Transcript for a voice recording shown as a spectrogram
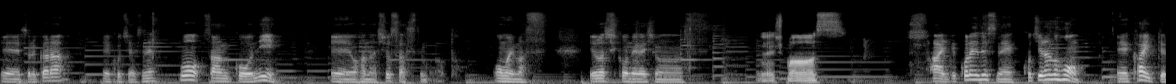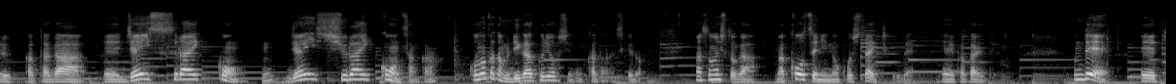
えーそれから、えーこちらですね、を参考に、えーお話をさせてもらおうと思います。よろしくお願いします。お願いします。はい。で、これですね、こちらの本、えー書いてる方が、えージェイ・スライコーン、ん？ジェイ・シュライコーンさんかな？この方も理学療師の方なんですけど、まあ、その人が、まあ、後世に残したいということで、えー書かれてると。ほんで、えーちょ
